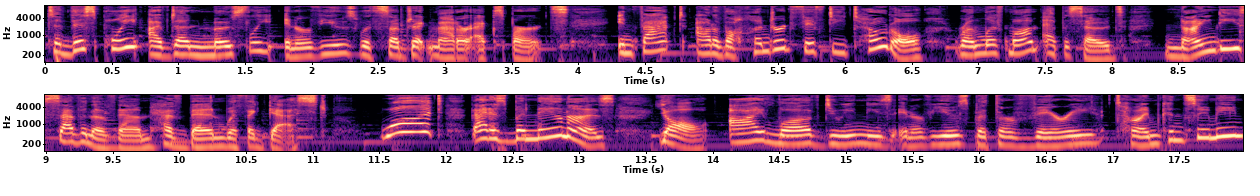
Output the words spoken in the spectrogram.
To this point, I've done mostly interviews with subject matter experts. In fact, out of 150 total Run Lift Mom episodes, 97 of them have been with a guest what? That is bananas. Y'all, I love doing these interviews, but they're very time consuming,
